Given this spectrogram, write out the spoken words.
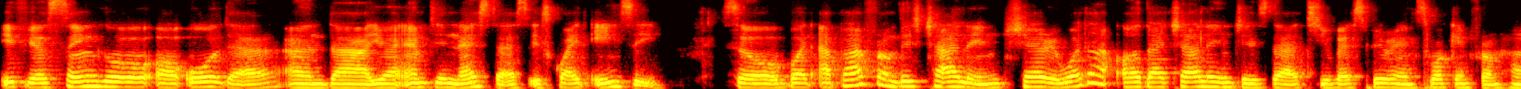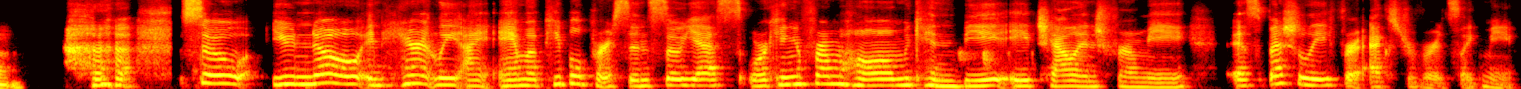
if you're single or older and uh, you're empty nesters, it's quite easy. So, but apart from this challenge, Sherry, what are other challenges that you've experienced working from home? so, you know, inherently, I am a people person. So, yes, working from home can be a challenge for me, especially for extroverts like me.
